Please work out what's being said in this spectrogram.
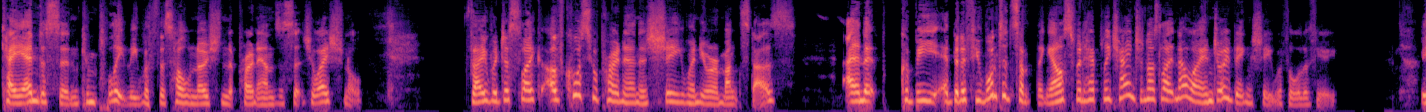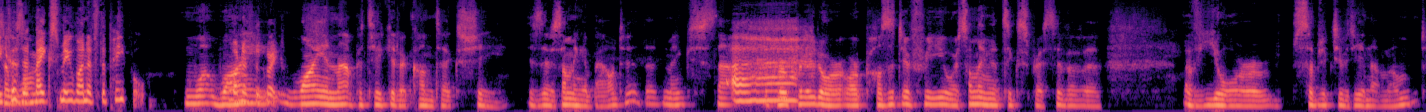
Kay Anderson completely with this whole notion that pronouns are situational, they were just like, Of course, your pronoun is she when you're amongst us and it could be but if you wanted something else would happily change. And i was like no i enjoy being she with all of you. Because so it makes me one of the people. What, why why in that particular context she? Is there something about it that makes that uh, appropriate or, or positive for you or something that's expressive of a of your subjectivity in that moment?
